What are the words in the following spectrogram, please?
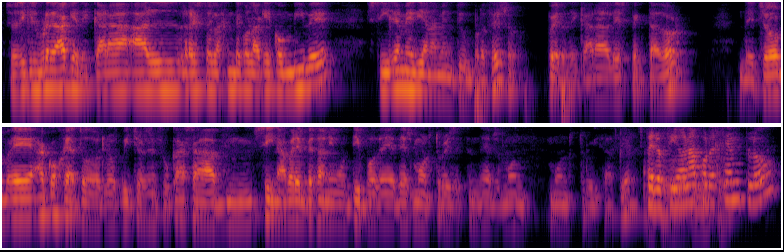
O sea, sí que es verdad que de cara al resto de la gente con la que convive, sigue medianamente un proceso. Pero de cara al espectador. De hecho, eh, acoge a todos los bichos en su casa mm, sin haber empezado ningún tipo de desmonstrui- desmonstruización. Pero todos Fiona, por ejemplo,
